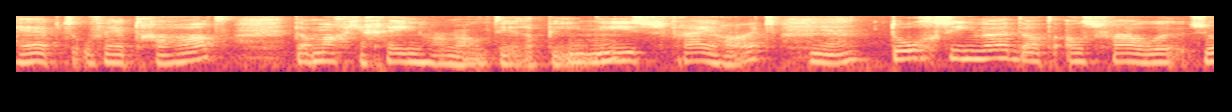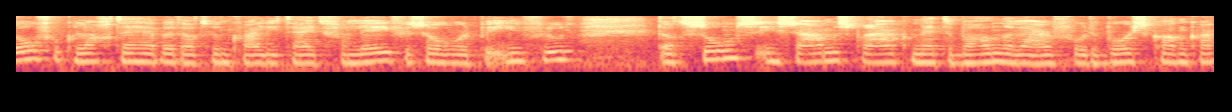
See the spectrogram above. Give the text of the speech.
hebt of hebt gehad, dan mag je geen hormoontherapie. Die is vrij hard. Ja. Toch zien we dat als vrouwen zoveel klachten hebben dat hun kwaliteit van leven zo wordt beïnvloed, dat soms in samenspraak met de behandelaar voor de borstkanker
